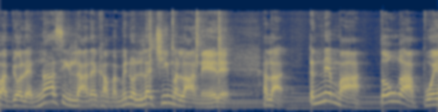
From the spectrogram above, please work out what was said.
ဘာပြောလဲငါစီလာတဲ့ခါမှာမင်းတို့လက်ချီးမလာနဲ့တဲ့ဟလာတစ်နှစ်မှာသုံးကပွဲ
